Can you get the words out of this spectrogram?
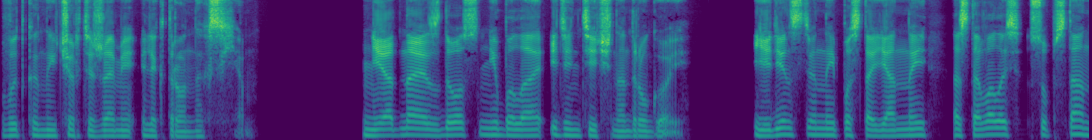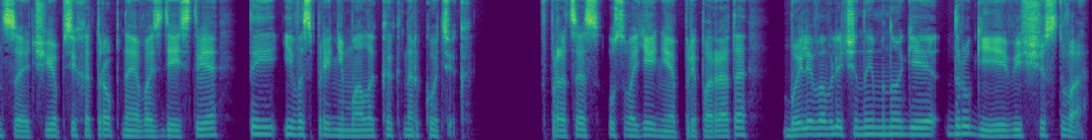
вытканный чертежами электронных схем. Ни одна из доз не была идентична другой. Единственной постоянной оставалась субстанция, чье психотропное воздействие ты и воспринимала как наркотик. В процесс усвоения препарата были вовлечены многие другие вещества,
